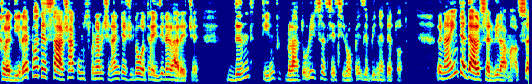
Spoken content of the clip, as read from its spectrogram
clădire poate sta așa, cum spuneam și înainte, și două-trei zile la rece, dând timp blatului să se siropeze bine de tot. Înainte de a-l servi la masă,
